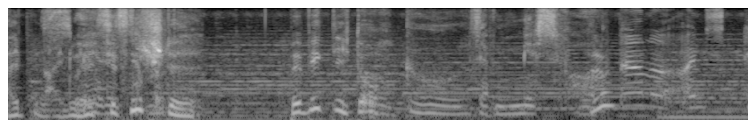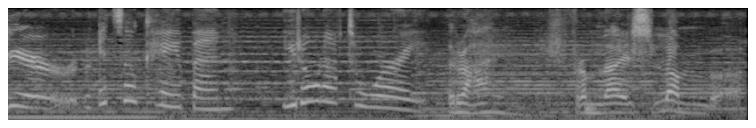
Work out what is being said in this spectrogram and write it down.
Halt, nein, du hältst jetzt nicht still. Beweg dich doch. oh. Hallo? Anna, I'm scared. It's okay, Ben. You don't have to worry. Rise from thy slumber.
